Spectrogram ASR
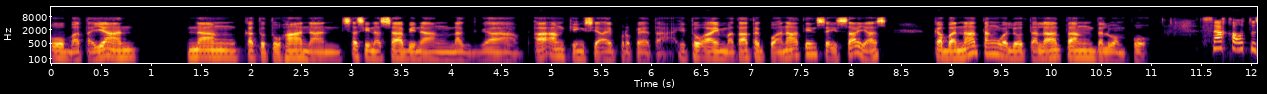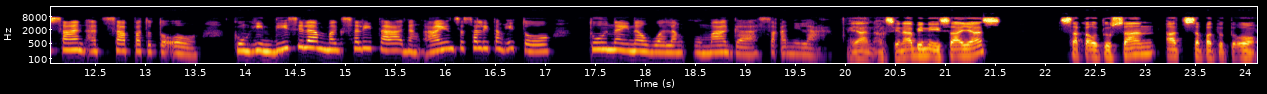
o batayan ng katotohanan sa sinasabi ng nag-aangking siya ay propeta. Ito ay matatagpuan natin sa Isayas, Kabanatang 8, talatang 20. Sa kautusan at sa patotoo, kung hindi sila magsalita ng ayon sa salitang ito, tunay na walang umaga sa kanila. Ayan, ang sinabi ni Isayas, sa kautusan at sa patotoo.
